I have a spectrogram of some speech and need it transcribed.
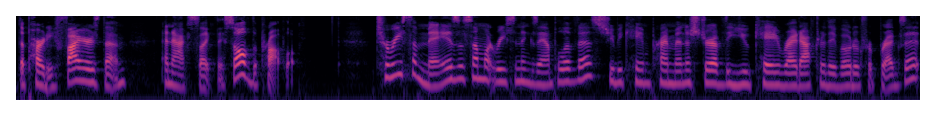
the party fires them and acts like they solved the problem. Theresa May is a somewhat recent example of this. She became Prime Minister of the UK right after they voted for Brexit,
